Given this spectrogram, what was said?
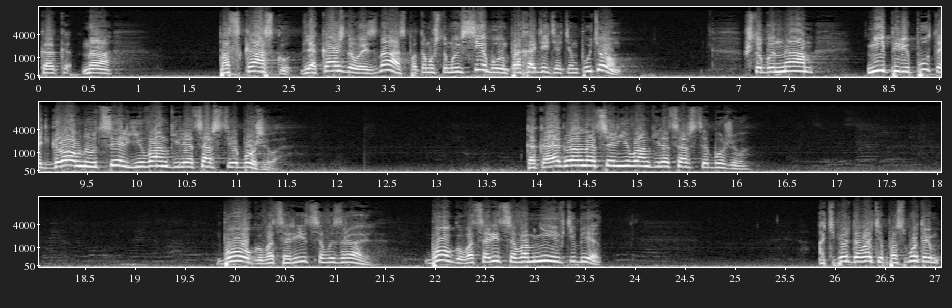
как на подсказку для каждого из нас, потому что мы все будем проходить этим путем, чтобы нам не перепутать главную цель Евангелия Царствия Божьего – Какая главная цель Евангелия Царствия Божьего? Богу воцариться в Израиле. Богу воцариться во мне и в тебе. А теперь давайте посмотрим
